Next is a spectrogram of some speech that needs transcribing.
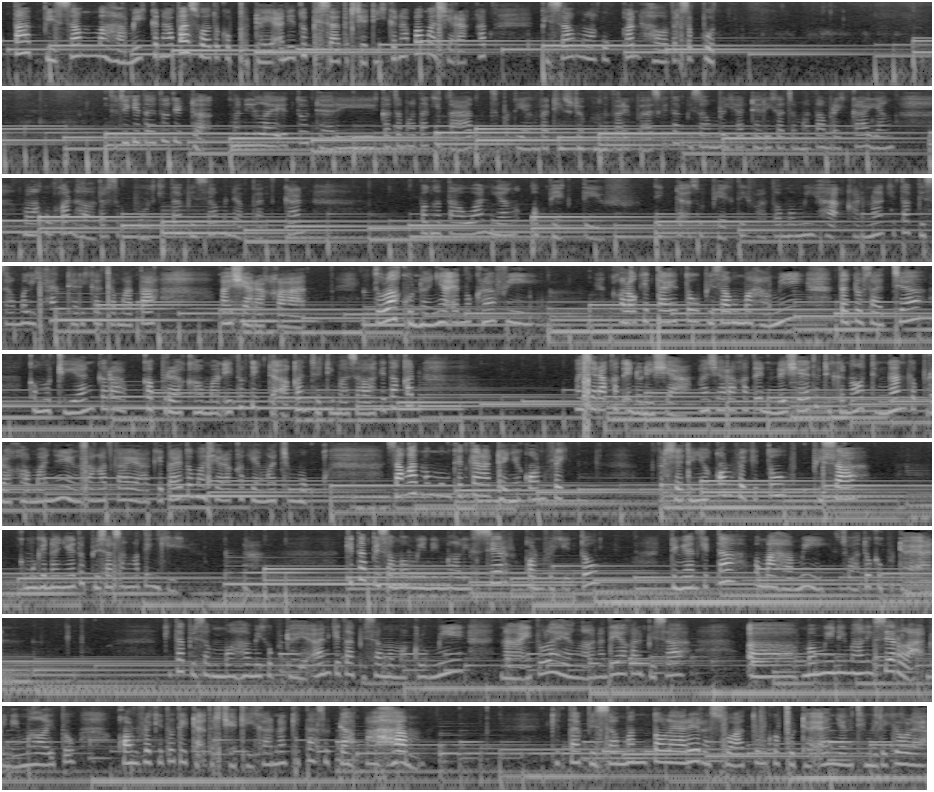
kita bisa memahami kenapa suatu kebudayaan itu bisa terjadi, kenapa masyarakat bisa melakukan hal tersebut. Jadi kita itu tidak menilai itu dari kacamata kita seperti yang tadi sudah Mentari bahas, kita bisa melihat dari kacamata mereka yang melakukan hal tersebut. Kita bisa mendapatkan pengetahuan yang objektif, tidak subjektif atau memihak karena kita bisa melihat dari kacamata masyarakat. Itulah gunanya etnografi. Kalau kita itu bisa memahami tentu saja kemudian keberagaman itu tidak akan jadi masalah. Kita kan masyarakat Indonesia. Masyarakat Indonesia itu dikenal dengan keberagamannya yang sangat kaya. Kita itu masyarakat yang majemuk. Sangat memungkinkan adanya konflik. Terjadinya konflik itu bisa kemungkinannya itu bisa sangat tinggi. Nah kita bisa meminimalisir konflik itu dengan kita memahami suatu kebudayaan gitu. kita bisa memahami kebudayaan kita bisa memaklumi. Nah itulah yang nanti akan bisa uh, meminimalisir lah minimal itu konflik itu tidak terjadi karena kita sudah paham. Kita bisa mentolerir suatu kebudayaan yang dimiliki oleh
